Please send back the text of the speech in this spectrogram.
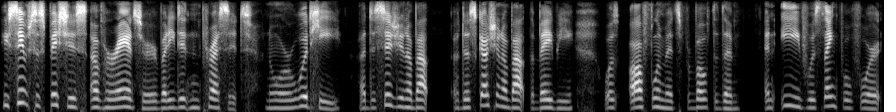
He seemed suspicious of her answer, but he didn't press it, nor would he. A decision about a discussion about the baby was off limits for both of them, and Eve was thankful for it.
